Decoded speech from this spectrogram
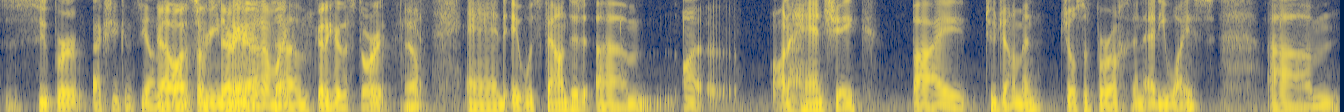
super. Actually, you can see on, yeah, on well, the so I'm screen staring here, at it. I'm like, um, got to hear the story. yeah. and it was founded um, on, on a handshake by two gentlemen, Joseph Baruch and Eddie Weiss. Um,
